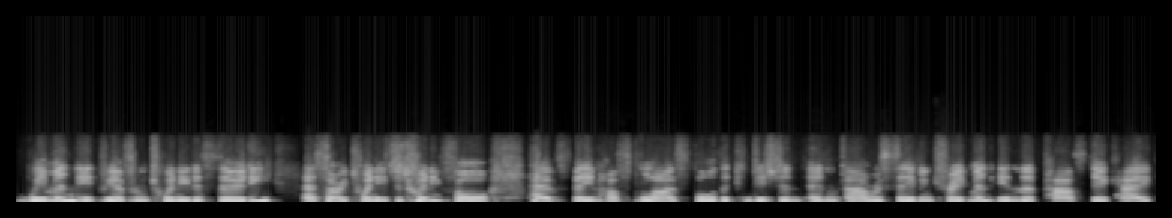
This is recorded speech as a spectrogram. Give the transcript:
women you know, from 20 to 30, uh, sorry, 20 to 24 have been hospitalised for the condition and are receiving treatment in the past decade.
